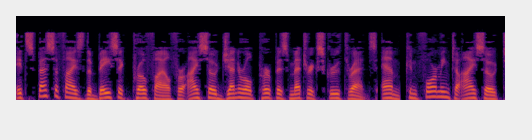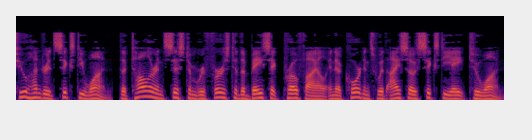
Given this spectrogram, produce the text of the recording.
It specifies the basic profile for ISO general purpose metric screw threads M conforming to ISO 261. The tolerance system refers to the basic profile in accordance with ISO 68-1.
